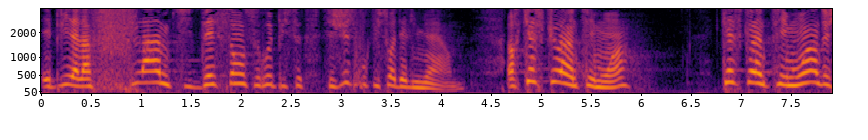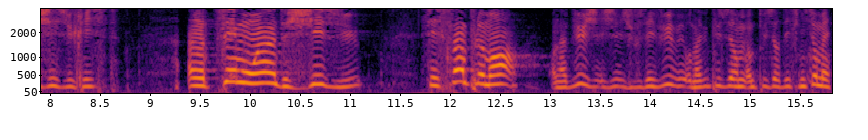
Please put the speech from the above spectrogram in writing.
Et, puis il a la flamme qui descend sur eux. Puis c'est juste pour qu'ils soient des lumières. Alors qu'est-ce qu'un témoin? Qu'est-ce qu'un témoin de Jésus-Christ? Un témoin de Jésus, c'est simplement, on a vu, je, vous ai vu, on a vu plusieurs, plusieurs définitions, mais,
